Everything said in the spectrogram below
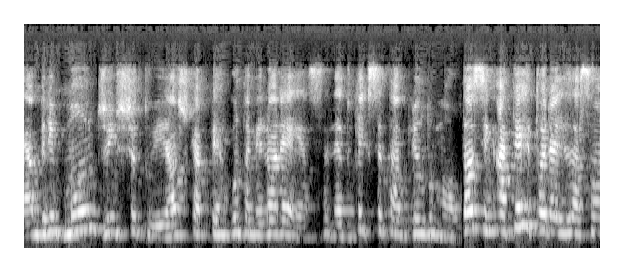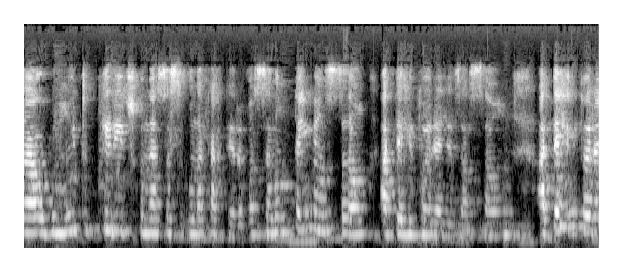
abrir mão de instituir? Acho que a pergunta melhor é essa, né? Do que, que você está abrindo mão? Então, assim, a territorialização é algo muito crítico nessa segunda carteira. Você não tem menção à territorialização. A territorialização,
